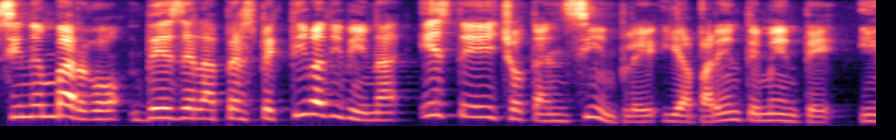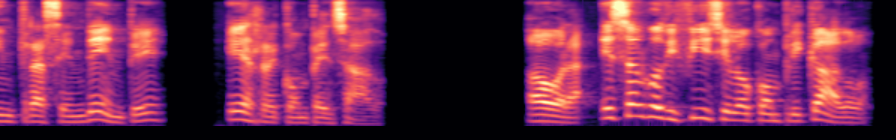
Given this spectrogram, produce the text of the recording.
Sin embargo, desde la perspectiva divina, este hecho tan simple y aparentemente intrascendente es recompensado. Ahora, ¿es algo difícil o complicado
